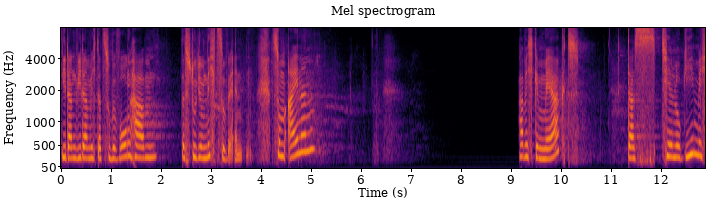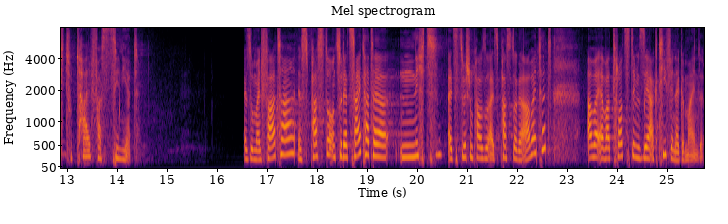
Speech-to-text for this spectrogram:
die dann wieder mich dazu bewogen haben, das Studium nicht zu beenden. Zum einen habe ich gemerkt, dass Theologie mich total fasziniert. Also mein Vater ist Pastor und zu der Zeit hat er nicht als Zwischenpause als Pastor gearbeitet, aber er war trotzdem sehr aktiv in der Gemeinde.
